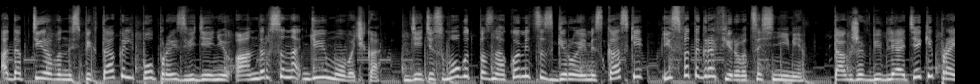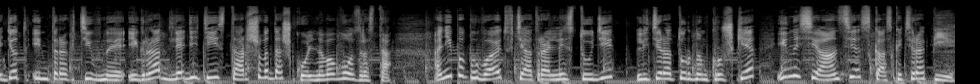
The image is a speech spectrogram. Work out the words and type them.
адаптированный спектакль по произведению Андерсона «Дюймовочка». Дети смогут познакомиться с героями сказки и сфотографироваться с ними. Также в библиотеке пройдет интерактивная игра для детей старшего дошкольного возраста. Они побывают в театральной студии, литературном кружке и на сеансе сказкотерапии.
